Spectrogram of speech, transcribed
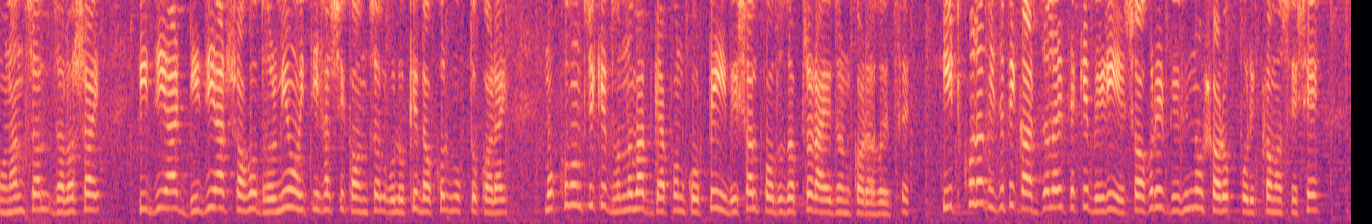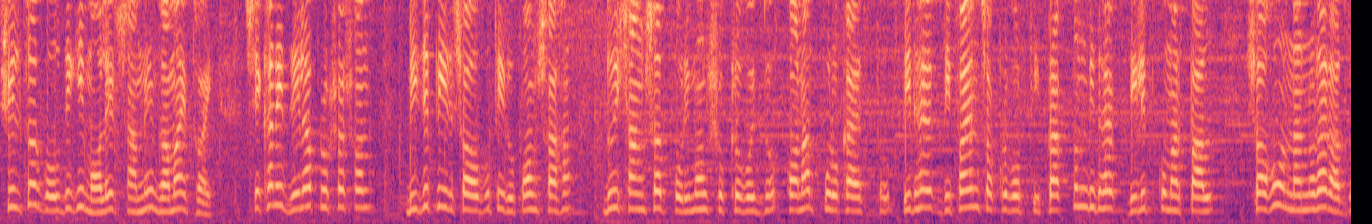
বনাঞ্চল, জলাশয় পিজিআর, ডিজিআর সহ ধর্মীয় ঐতিহাসিক অঞ্চলগুলোকে দখলমুক্ত করায় মুখ্যমন্ত্রীকে ধন্যবাদ জ্ঞাপন করতে এই বিশাল পদযাত্রার আয়োজন করা হয়েছে। ইটখোলা বিজেপি কার্যালয় থেকে বেরিয়ে শহরের বিভিন্ন সড়ক পরিক্রমা শেষে শিলচর গোলদিঘি মলের সামনে জমায়েত হয়। সেখানে জেলা প্রশাসন, বিজেপির সভাপতি রূপম সাহা দুই সাংসদ পরিমল শুক্রবৈদ্য কনাদ পুরকায়স্থ, বিধায়ক দীপায়ন চক্রবর্তী, প্রাক্তন বিধায়ক দিলীপ কুমার পাল সহ অন্যান্যরা রাজ্য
